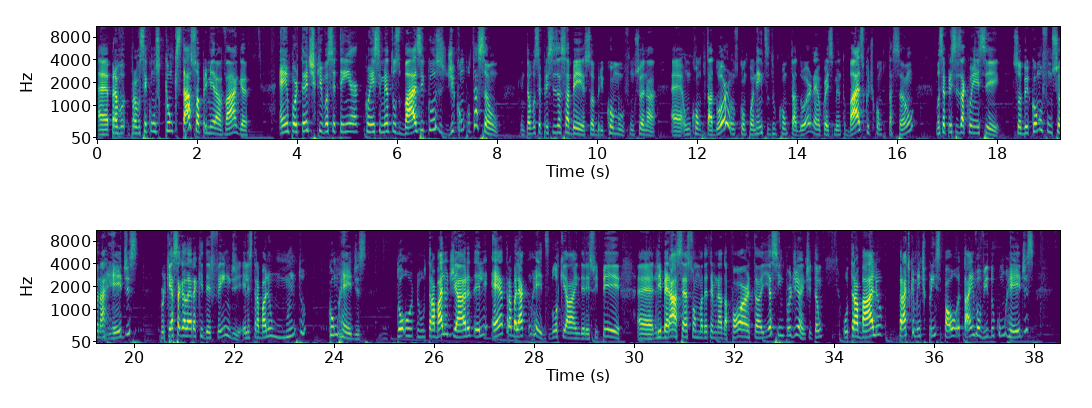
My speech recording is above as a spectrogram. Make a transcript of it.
é, para você conquistar a sua primeira vaga, é importante que você tenha conhecimentos básicos de computação. Então você precisa saber sobre como funciona é, um computador, os componentes do computador, né, o conhecimento básico de computação. Você precisa conhecer sobre como funciona redes, porque essa galera que defende, eles trabalham muito com redes o, o, trabalho diário dele é trabalhar com redes, bloquear endereço IP, é, liberar acesso a uma determinada porta e assim por diante. Então, o trabalho praticamente principal está envolvido com redes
